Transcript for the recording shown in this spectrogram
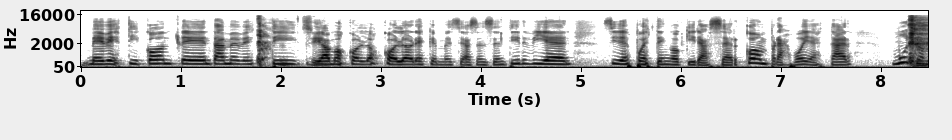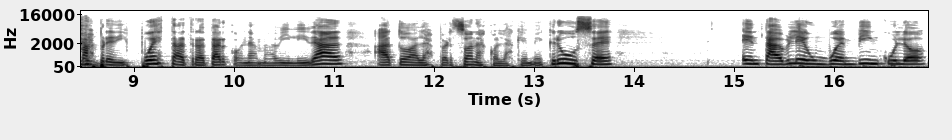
me vestí contenta, me vestí, digamos, con los colores que me se hacen sentir bien, si después tengo que ir a hacer compras, voy a estar mucho más predispuesta a tratar con amabilidad a todas las personas con las que me cruce. Entablé un buen vínculo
